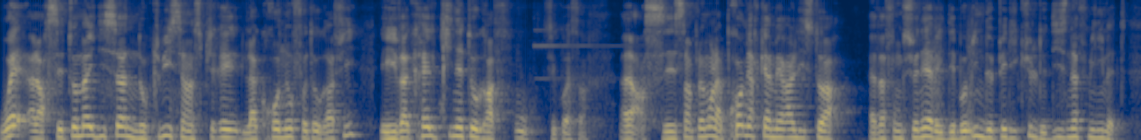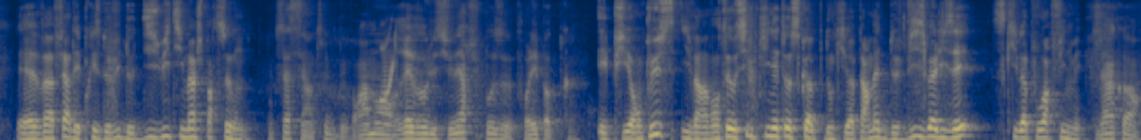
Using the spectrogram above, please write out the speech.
Ouais, alors c'est Thomas Edison, donc lui s'est inspiré de la chronophotographie, et il va créer le kinétographe. Ouh, c'est quoi ça? Alors, c'est simplement la première caméra de l'histoire. Elle va fonctionner avec des bobines de pellicule de 19 mm, et elle va faire des prises de vue de 18 images par seconde. Donc ça, c'est un truc de vraiment révolutionnaire, je suppose, pour l'époque. quoi. Et puis en plus, il va inventer aussi le kinétoscope, donc il va permettre de visualiser ce qu'il va pouvoir filmer. D'accord.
